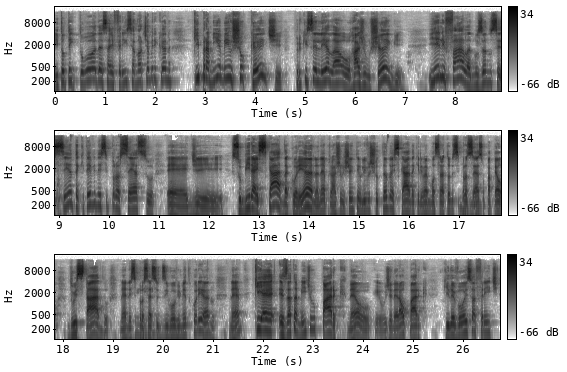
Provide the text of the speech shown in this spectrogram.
Então tem toda essa referência norte-americana que para mim é meio chocante, porque você lê lá o Rajun Chang, e ele fala nos anos 60 que teve nesse processo é, de subir a escada coreana, né? Porque o Rajun Chang tem um livro Chutando a Escada, que ele vai mostrar todo esse processo, uhum. o papel do Estado, né? Nesse processo de desenvolvimento coreano, né? Que é exatamente o Park, né? O, o general Park, que levou isso à frente.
